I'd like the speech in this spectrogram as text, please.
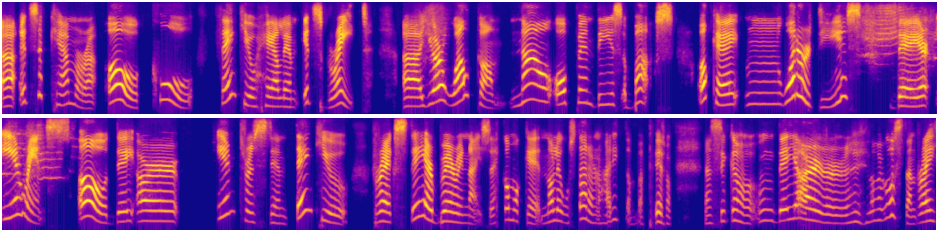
Uh, it's a camera. Oh, cool. Thank you, Helen. It's great. Uh, you're welcome. Now open this box. Okay, mm, what are these? They're earrings. Oh, they are interesting. Thank you, Rex. They are very nice. Es como que no le gustaron los aritos, pero así como, mm, they are, no me gustan, right?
